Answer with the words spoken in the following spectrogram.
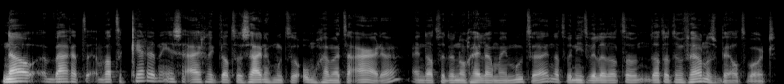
Nou, waar het, wat de kern is eigenlijk dat we zuinig moeten omgaan met de aarde. En dat we er nog heel lang mee moeten. En dat we niet willen dat, er- dat het een vuilnisbelt wordt.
